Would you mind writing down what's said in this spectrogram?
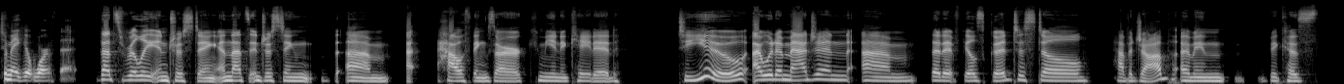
to make it worth it. That's really interesting, and that's interesting um, how things are communicated to you. I would imagine um, that it feels good to still have a job? I mean, because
